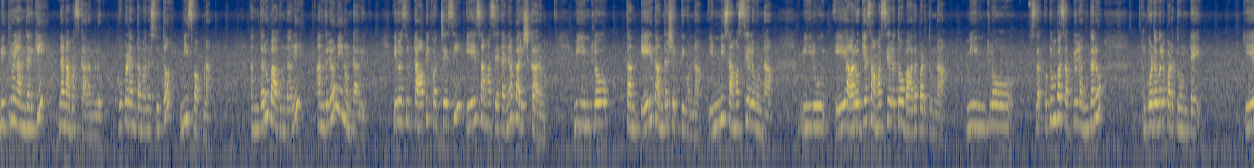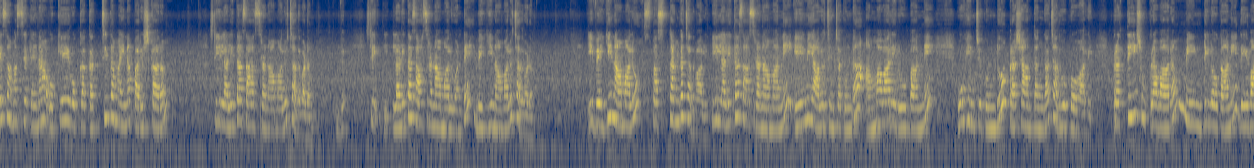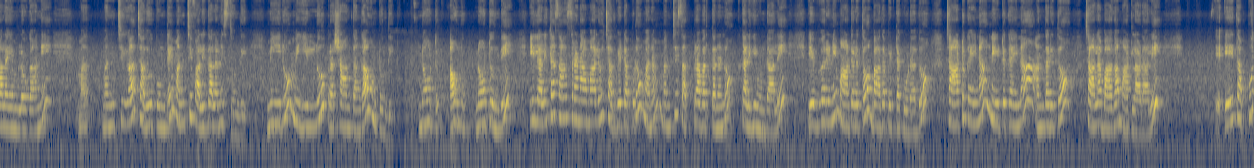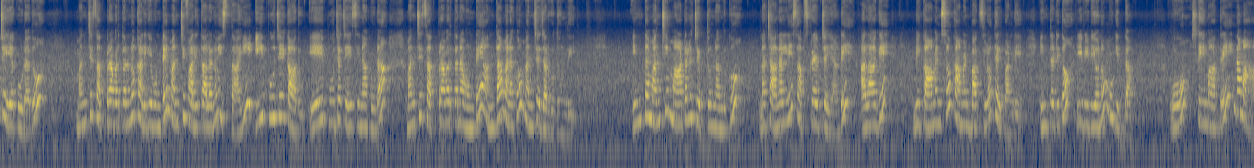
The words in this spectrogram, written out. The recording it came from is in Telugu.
మిత్రులందరికీ నా నమస్కారములు. గుప్పడంత మనస్సుతో మీ స్వప్న. అందరూ బాగుండాలి అందులో నేను ఉండాలి ఈరోజు టాపిక్ వచ్చేసి ఏ సమస్యకైనా పరిష్కారం. మీ ఇంట్లో తం ఏ తంత్రశక్తి ఉన్నా ఎన్ని సమస్యలు ఉన్నా మీరు ఏ ఆరోగ్య సమస్యలతో బాధపడుతున్నా మీ ఇంట్లో స- కుటుంబ సభ్యులందరూ గొడవలు పడుతూ ఉంటే ఏ సమస్యకైనా ఒకే ఒక్క ఖచ్చితమైన పరిష్కారం శ్రీ లలితా సహస్రనామాలు చదవడం. శ్రీ లలిత సహస్రనామాలు అంటే వెయ్యి నామాలు చదవడం. ఈ వెయ్యి నామాలు స్పష్టంగా చదవాలి. ఈ లలిత సహస్రనామాన్ని ఏమీ ఆలోచించకుండా అమ్మవారి రూపాన్ని ఊహించుకుంటూ ప్రశాంతంగా చదువుకోవాలి. ప్రతి శుక్రవారం మీ ఇంటిలో కానీ దేవాలయంలో కానీ మ మంచిగా చదువుకుంటే మంచి ఫలితాలను ఇస్తుంది. మీరు మీ ఇల్లు ప్రశాంతంగా ఉంటుంది. నోటు అవును నోటు ఉంది ఈ లలిత సహస్రనామాలు చదివేటప్పుడు మనం మంచి సత్ప్రవర్తనను కలిగి ఉండాలి. ఎవరిని మాటలతో బాధ పెట్టకూడదు. చాటుకైనా నేటుకైనా అందరితో చాలా బాగా మాట్లాడాలి. ఏ- ఏ తప్పు చేయకూడదు. మంచి సత్ప్రవర్తనను కలిగి ఉంటే మంచి ఫలితాలను ఇస్తాయి. ఈ పూజే కాదు ఏ పూజ చేసినా కూడా మంచి సత్ప్రవర్తన ఉంటే అంతా మనకు మంచి జరుగుతుంది. ఇంత మంచి మాటలు చెప్తున్నందుకు నా ఛానల్ని సబ్స్క్రైబ్ చేయండి. అలాగే మీ కామెంట్స్ కామెంట్ బాక్స్లో తెలపండి. ఇంతటితో ఈ వీడియోను ముగిద్దాం. ఓం శ్రీమాత్రే నమః.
